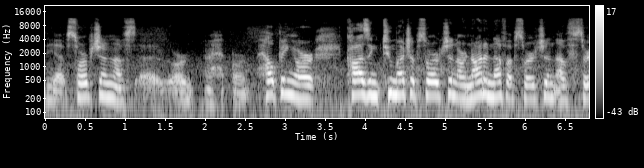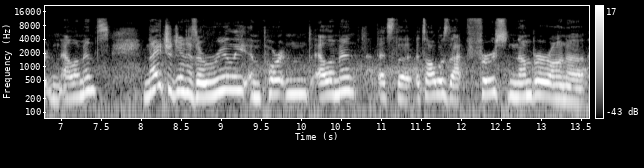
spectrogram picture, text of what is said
the absorption of, uh, or, or helping or causing too much absorption or not enough absorption of certain elements. Nitrogen is a really important element. That's the, it's always that first number on a,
